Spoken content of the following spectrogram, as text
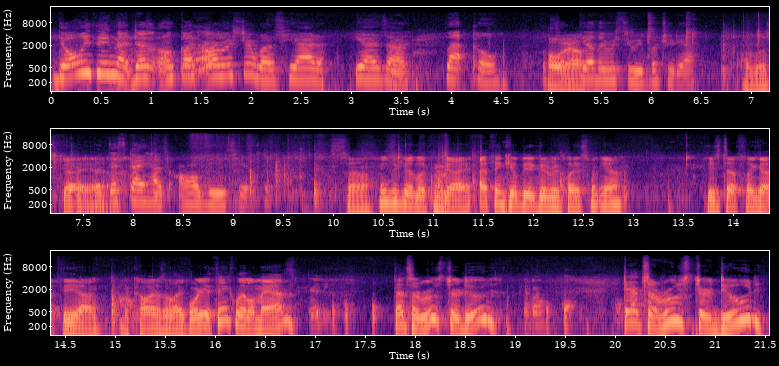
The only thing that doesn't look like our rooster was he had a, he has a flat comb. Looks Oh, like yeah? the other rooster we butchered, yeah. Oh, this guy, yeah. But this guy has all these here. So he's a good looking guy. I think he'll be a good replacement, yeah? He's definitely got the uh, the colors I like. What do you think, little man? That's a rooster, dude. That's a rooster, dude.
